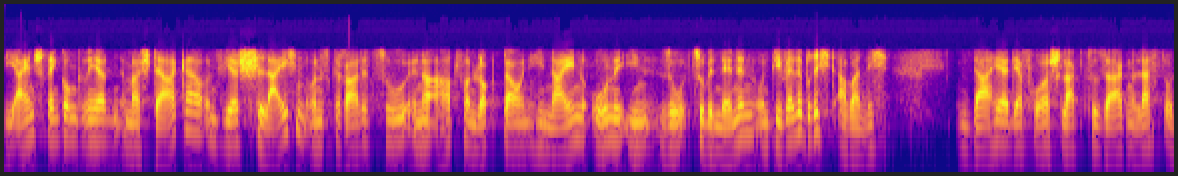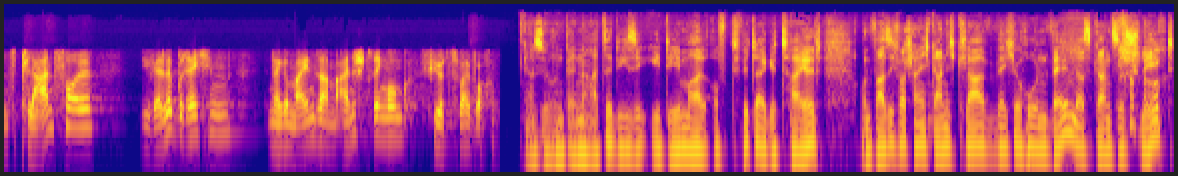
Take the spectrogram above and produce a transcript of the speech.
Die Einschränkungen werden immer stärker und wir schleichen uns geradezu in eine Art von Lockdown hinein, ohne ihn so zu benennen. Und die Welle bricht aber nicht. Und daher der Vorschlag zu sagen, lasst uns planvoll die Welle brechen in einer gemeinsamen Anstrengung für zwei Wochen. Ja, Sören Benne hatte diese Idee mal auf Twitter geteilt und war sich wahrscheinlich gar nicht klar, welche hohen Wellen das Ganze schlägt.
